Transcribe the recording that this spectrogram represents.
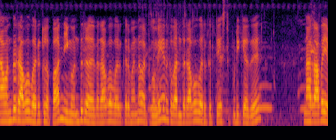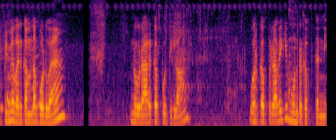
நான் வந்து ரவை வறுக்கலப்பா. நீங்கள் வந்து ர ரவை வறுக்கிற மாதிரினா வறுத்துக்கோங்க. எனக்கு அந்த ரவை வறுக்கிற டேஸ்ட்டு பிடிக்காது. நான் ரவை எப்பயுமே வறுக்காமல் தான் போடுவேன். இன்னும் ஒரு அரை கப் ஊற்றிக்கலாம் ஒரு கப் ரவைக்கு மூன்றரை கப் தண்ணி.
